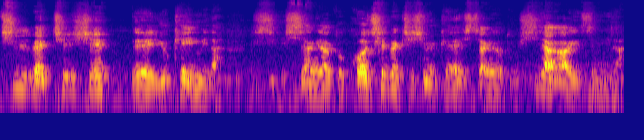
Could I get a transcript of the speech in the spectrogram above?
776회입니다. 시장작 토크 776회 시장작 토크 시작하겠습니다.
